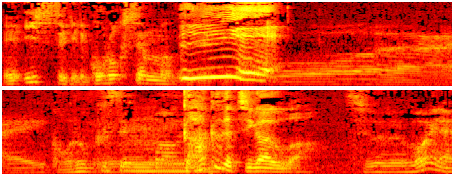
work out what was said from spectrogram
えー一隻で5 6千万。ええおーい、5、6千万。額が違うわ。すごいね。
